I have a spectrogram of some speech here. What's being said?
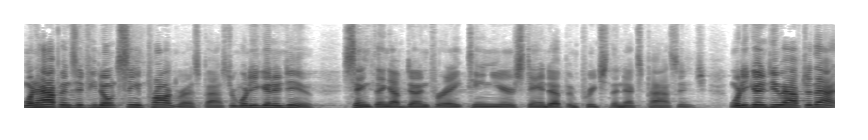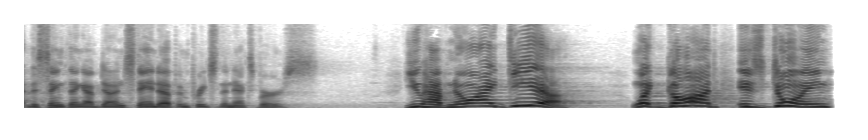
What happens if you don't see progress, Pastor? What are you going to do? Same thing I've done for 18 years stand up and preach the next passage. What are you going to do after that? The same thing I've done stand up and preach the next verse. You have no idea what God is doing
